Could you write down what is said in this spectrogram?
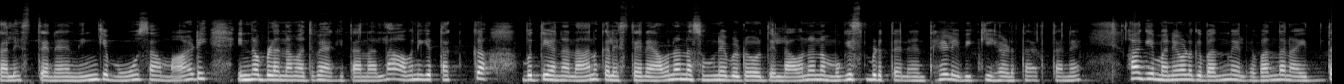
ಕಲಿಸ್ತೇನೆ. ನಿಂಗೆ ಮೋಸ ಮಾಡಿ ಇನ್ನೊಬ್ಬಳನ್ನು ಮದುವೆ ಆಗಿದ್ದಾನಲ್ಲ, ಅವನಿಗೆ ತಕ್ಕ ಬುದ್ಧಿಯನ್ನು ನಾನು ಕಲಿಸ್ತೇನೆ. ಅವನನ್ನು ಸುಮ್ಮನೆ ಬಿಡೋದಿಲ್ಲ, ಅವನನ್ನು ಮುಗಿಸ್ಬಿಡ್ತೇನೆ ಅಂತ ಹೇಳಿ ವಿಕ್ಕಿ ಹೇಳ್ತಾ ಇರ್ತಾನೆ. ಹಾಗೆ ಮನೆಯೊಳಗೆ ಬಂದ ಮೇಲೆ ವಂದನ ಇದ್ದ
